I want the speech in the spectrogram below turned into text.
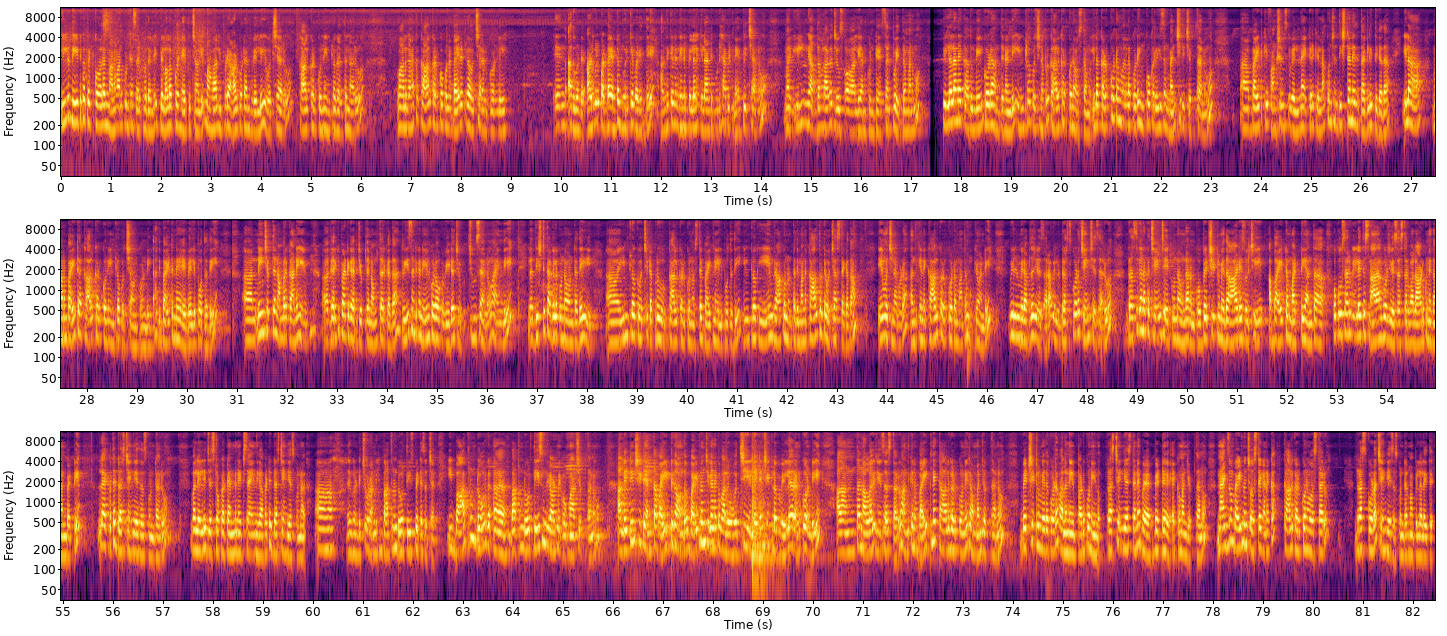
ఇల్లు నీట్గా పెట్టుకోవాలని మనం అనుకుంటే సరిపోదండి. పిల్లలకు కూడా నేర్పించాలి. మా వాళ్ళు ఇప్పుడే ఆడుకోవడానికి వెళ్ళి వచ్చారు. కాలు కడుక్కుని ఇంట్లోకి వెళ్తున్నారు. వాళ్ళు కనుక కాలు కడుక్కోకుండా డైరెక్ట్గా వచ్చారనుకోండి ఏం- అదిగోండి అడుగులు పడ్డాయంటే మురికే పడిద్ది. అందుకని నేను పిల్లలకి ఇలాంటి గుడ్ హ్యాబిట్ నేర్పించాను. మరి ఇల్లుని అద్దంలాగా చూసుకోవాలి అనుకుంటే సరిపోయిద్దాం మనము? పిల్లలనే కాదు మేము కూడా అంతేనండి. ఇంట్లోకి వచ్చినప్పుడు కాలు కడుక్కునే వస్తాము. ఇలా కడుక్కోవడం వల్ల కూడా ఇంకొక రీజన్ మంచిది చెప్తాను. బయటికి ఫంక్షన్స్కి వెళ్ళినా ఎక్కడికి వెళ్ళినా కొంచెం దిష్టి అనేది తగిలిద్ది కదా. ఇలా మనం బయట కాలు కడుకొని ఇంట్లోకి వచ్చామనుకోండి అది బయటనే వెళ్ళిపోతుంది. నేను చెప్తే నమ్మరు కానీ గరికిపాటి గారు చెప్తే నమ్ముతారు కదా. రీసెంట్గా నేను కూడా ఒక వీడియో చూ చూశాను ఆయనది ఇలా దిష్టి తగలకుండా ఉంటుంది. ఇంట్లోకి వచ్చేటప్పుడు కాలు కడుకొని వస్తే బయటనే వెళ్ళిపోతుంది. ఇంట్లోకి ఏం రాకుండా ఉంటుంది. మన కాలుతోటి వచ్చేస్తాయి కదా. ఏం వచ్చినా కూడా నేను కాలు కడుక్కోవడం మాత్రం ముఖ్యం అండి వీళ్ళు మీరు అబ్జర్వ్ చేశారా? వీళ్ళు డ్రెస్ కూడా చేంజ్ చేశారు. డ్రెస్ కనుక చేంజ్ చేయకుండా ఉన్నారనుకో బెడ్షీట్ల మీద ఆడేసి వచ్చి ఆ బయట మట్టి అంతా ఒక్కోసారి వీళ్ళైతే స్నానాలు కూడా చేసేస్తారు వాళ్ళు ఆడుకునే దాన్ని బట్టి. లేకపోతే డ్రెస్ చేంజ్ చేసేసుకుంటారు. వాళ్ళు వెళ్ళి జస్ట్ ఒక టెన్ మినిట్స్ అయింది కాబట్టి డ్రెస్ చేంజ్ చేసుకున్నారు. ఇదిగోండి చూడండి బాత్రూమ్ డోర్ తీసి పెట్టేసి వచ్చారు ఈ బాత్రూమ్ డోర్ బాత్రూమ్ డోర్ తీసింది కాబట్టి మీకు ఒక మాట చెప్తాను. ఆ లెటిన్ షీట్ ఎంత వైట్గా ఉందో బయట నుంచి కనుక వాళ్ళు వచ్చి లెటిన్ షీట్లోకి వెళ్ళారు అనుకోండి అదంతా నల్లగా చేసేస్తారు. అందుకని బయటనే కాలు కడుక్కొని రమ్మని చెప్తాను. బెడ్షీట్ల మీద కూడా వాళ్ళని పడుకొని డ్రెస్ చేంజ్ చేస్తేనే బెడ్ ఎక్కమని చెప్తాను. మాక్సిమం బయట నుంచి వస్తే కనుక కాలు కడుక్కొని వస్తారు. డ్రెస్ కూడా చేంజ్ చేసేసుకుంటారు మా పిల్లలైతే.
